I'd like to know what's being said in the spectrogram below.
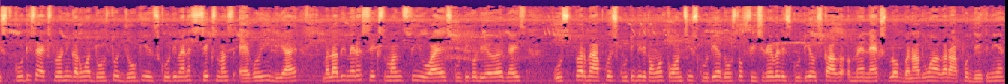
स्कूटी से एक्सप्लोरिंग करूँगा दोस्तों, जो कि स्कूटी मैंने सिक्स मंथ्स एगो ही लिया है। मतलब अभी मेरा सिक्स मंथ्स ही हुआ है स्कूटी को लिया हुआ है। गाइस उस पर मैं आपको स्कूटी भी दिखाऊँगा, कौन सी स्कूटी है। दोस्तों फीचरेबल स्कूटी है, उसका मैं नेक्स्ट ब्लॉग बना दूँगा, अगर आपको देखनी है।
